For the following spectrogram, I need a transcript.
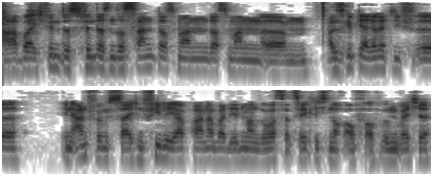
Aber ich finde das, finde das interessant, dass man, dass man, ähm, also es gibt ja relativ äh, in Anführungszeichen viele Japaner, bei denen man sowas tatsächlich noch auf, auf irgendwelche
